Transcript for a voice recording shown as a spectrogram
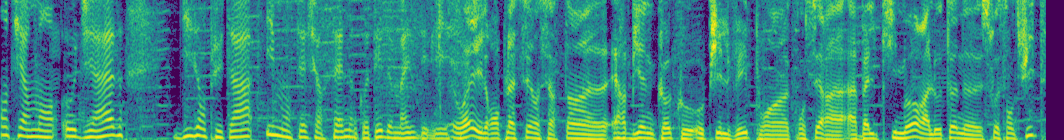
entièrement au jazz. Dix ans plus tard, il montait sur scène aux côtés de Miles Davis. Ouais, il remplaçait un certain euh, Herbie Hancock au, pied levé pour un concert à, Baltimore à l'automne 68.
